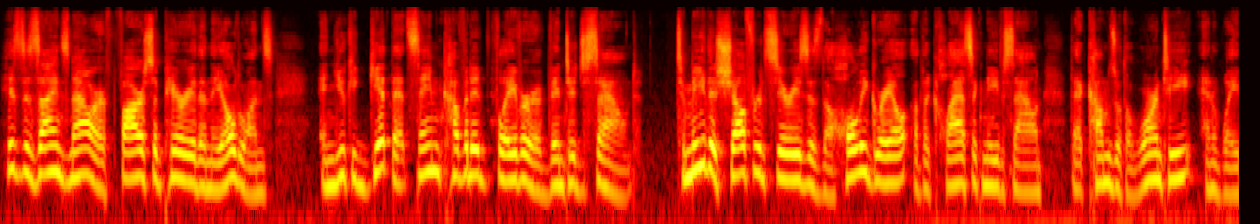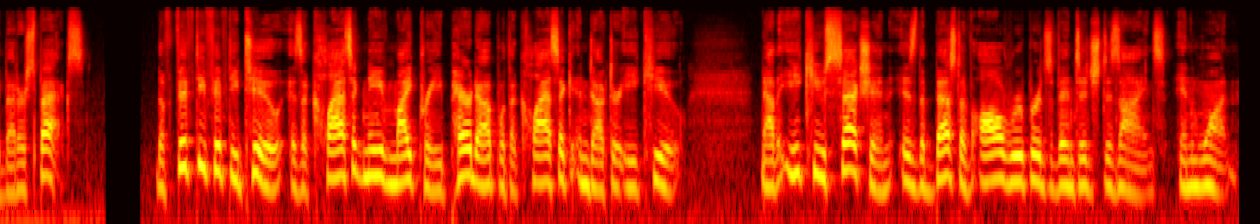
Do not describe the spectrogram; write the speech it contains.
his designs now are far superior than the old ones, and you could get that same coveted flavor of vintage sound. To me, the Shelford series is the holy grail of the classic Neve sound that comes with a warranty and way better specs. The 5052 is a classic Neve mic pre paired up with a classic inductor EQ. Now the EQ section is the best of all Rupert's vintage designs in one.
